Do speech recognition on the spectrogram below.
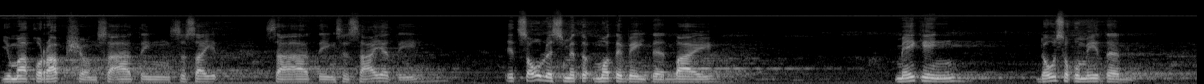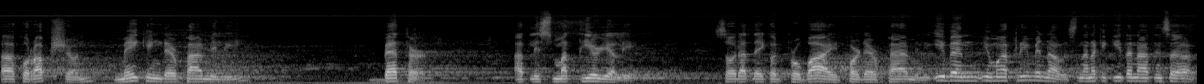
yung mga corruption sa ating society, sa ating society it's always mot- motivated by making those who committed uh, corruption, making their family better, at least materially, so that they could provide for their family. Even yung mga criminals na nakikita natin sa,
